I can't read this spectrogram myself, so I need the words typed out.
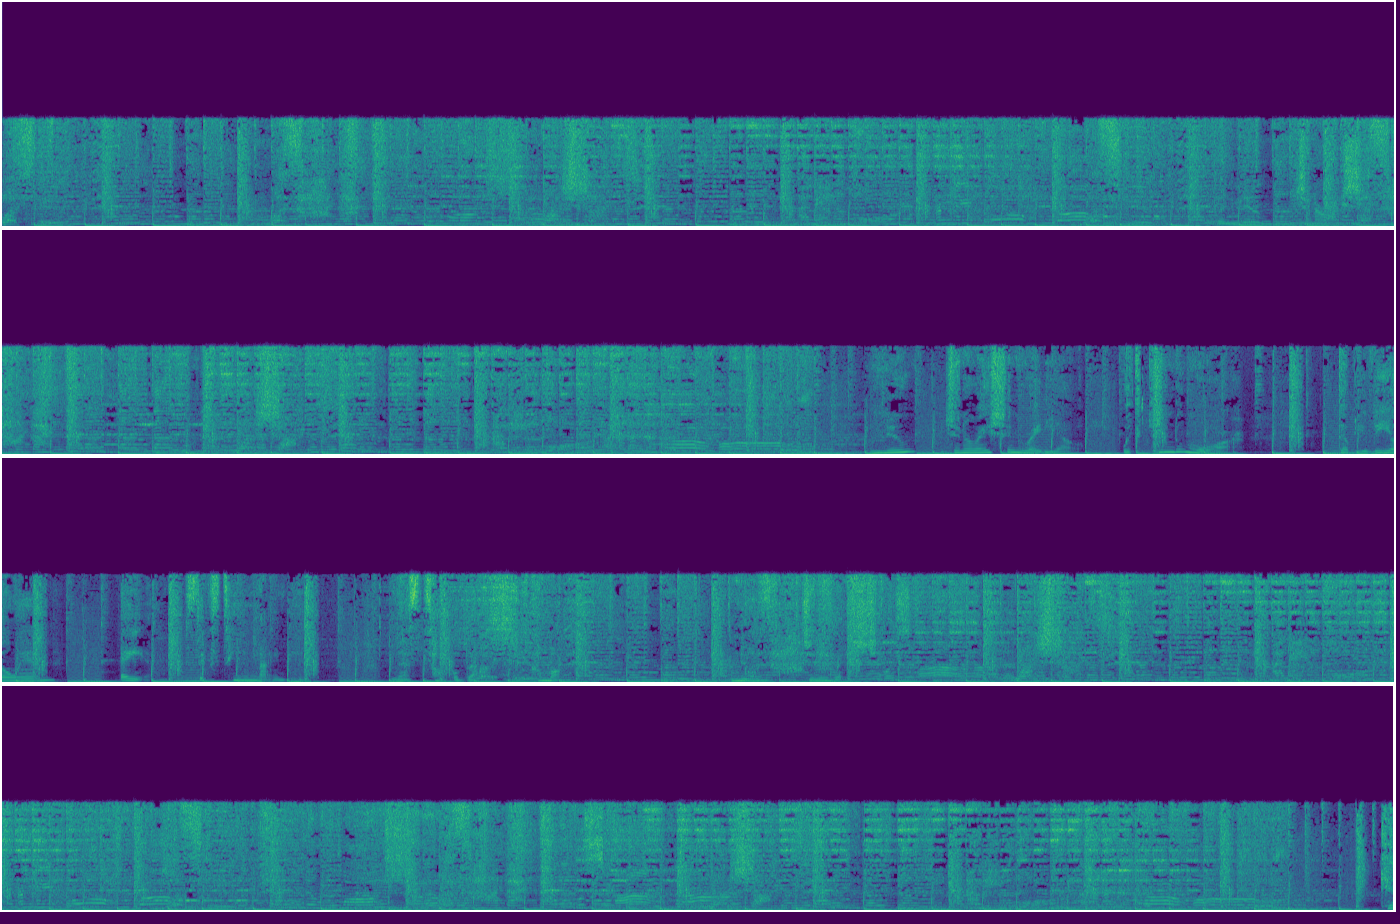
What's new? What's hot? Shot. I need more. What's new? The new generation. New Generation Radio with Kendall Moore. WVON AM 1690. Let's talk about it. Come on. New Generation.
